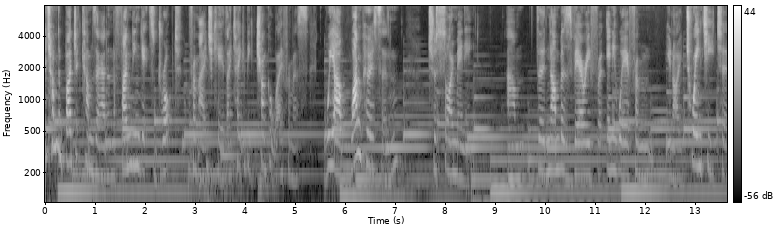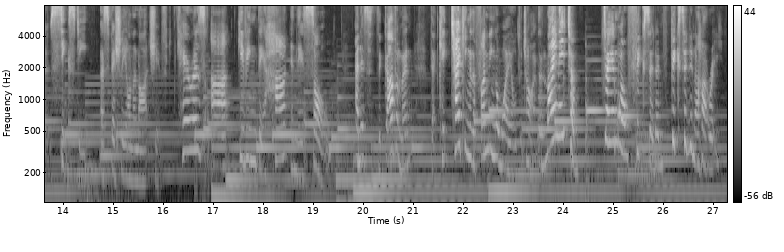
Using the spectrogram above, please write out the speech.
Every time the budget comes out and the funding gets dropped from aged care, they take a big chunk away from us. We are one person to so many. Um, the numbers vary from anywhere from you know 20 to 60, especially on a night shift. Carers are giving their heart and their soul, and it's the government that keep taking the funding away all the time. And they need to damn well fix it and fix it in a hurry.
